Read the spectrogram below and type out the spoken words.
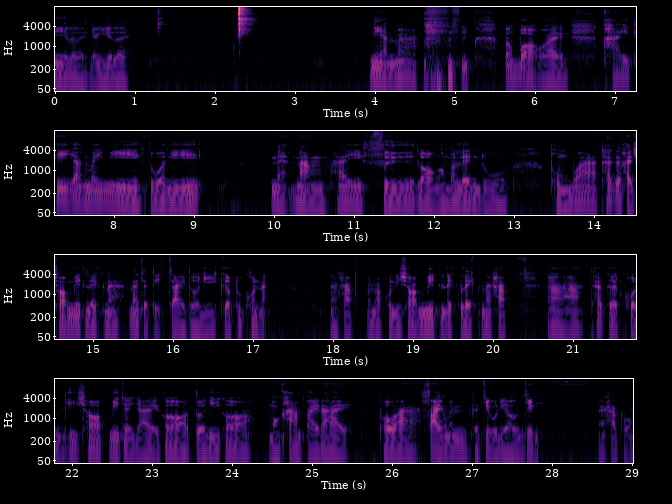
นี่เลยอย่างนี้เลย เนียนมาก ต้องบอกไว้ ใครที่ยังไม่มีตัวนี้ แนะนำให้ซื้อลองเอามาเล่นดู ผมว่าถ้าเกิดใครชอบมีดเล็กนะ น่าจะติดใจตัวนี้เกือบทุกคนนะนะครับสำหรับคนที่ชอบมีดเล็ก ๆนะครับถ้าเกิดคนที่ชอบมีดใหญ่ ๆ ก็ตัวนี้ก็มองข้ามไปได้ เพราะว่าไซส์มันกระจิ๋วเดียวจริงๆนะครับผม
